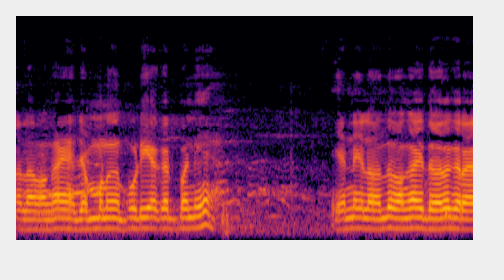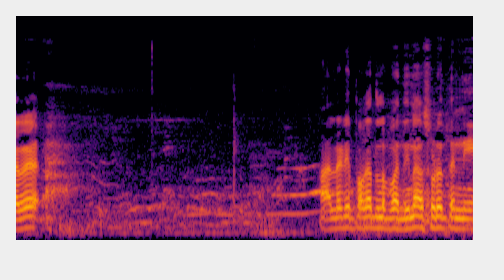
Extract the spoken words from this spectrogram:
நல்லா வெங்காயம் ஜம்முன்னு பொடியாக கட் பண்ணி எண்ணெயில் வந்து வெங்காயத்தை வதக்குறாரு. ஆல்ரெடி பக்கத்தில் பார்த்தீங்கன்னா சுட தண்ணி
